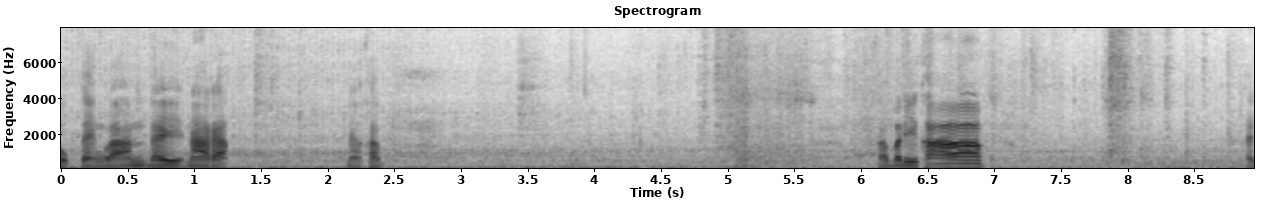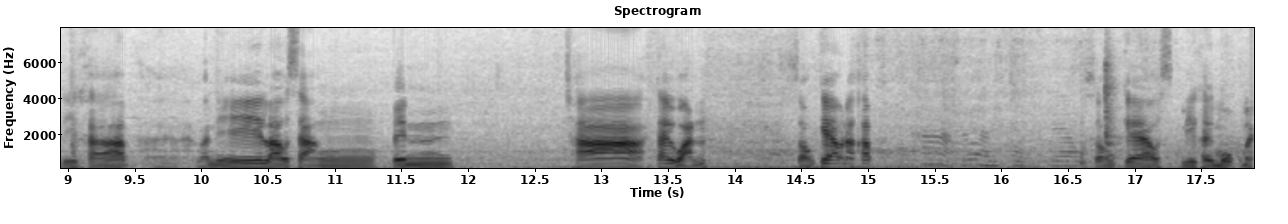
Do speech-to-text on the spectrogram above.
ตกแต่งร้านได้น่ารัก นะครับ ครับสวัสดีครับสวัสดีครับอ่าวันนี้เราสั่งเป็นชาไต้หวัน 2 แก้วนะครับค่ะด้วยอันสองแก้ว2แก้วมีไข่มุกไหม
